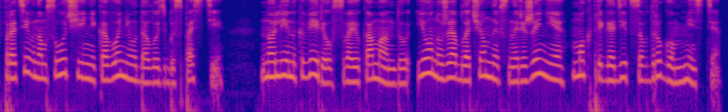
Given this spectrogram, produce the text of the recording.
В противном случае никого не удалось бы спасти. Но Линк верил в свою команду, и он, уже облаченный в снаряжение, мог пригодиться в другом месте.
